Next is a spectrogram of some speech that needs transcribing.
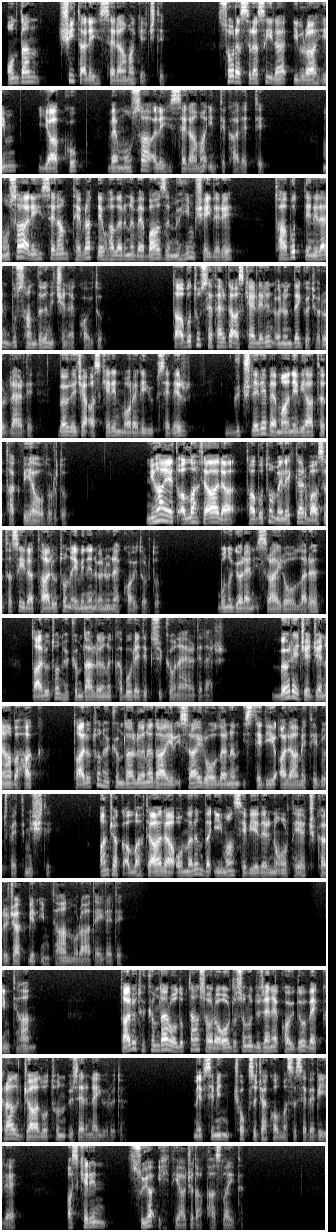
Ondan Şit aleyhisselama geçti. Sonra sırasıyla İbrahim, Yakup ve Musa aleyhisselama intikal etti. Musa aleyhisselam Tevrat levhalarını ve bazı mühim şeyleri tabut denilen bu sandığın içine koydu. Tabutu seferde askerlerin önünde götürürlerdi. Böylece askerin morali yükselir, güçleri ve maneviyatı takviye olurdu. Nihayet Allah Teala tabutu melekler vasıtasıyla Talut'un evinin önüne koydurdu. Bunu gören İsrailoğulları, Talut'un hükümdarlığını kabul edip sükûne erdiler. Böylece Cenab-ı Hak, Talut'un hükümdarlığına dair İsrailoğullarının istediği alameti lütfetmişti. Ancak Allah Teala onların da iman seviyelerini ortaya çıkaracak bir imtihan murad eyledi. İmtihan Talut hükümdar olduktan sonra ordusunu düzene koydu ve Kral Calut'un üzerine yürüdü. Mevsimin çok sıcak olması sebebiyle askerin suya ihtiyacı da fazlaydı.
